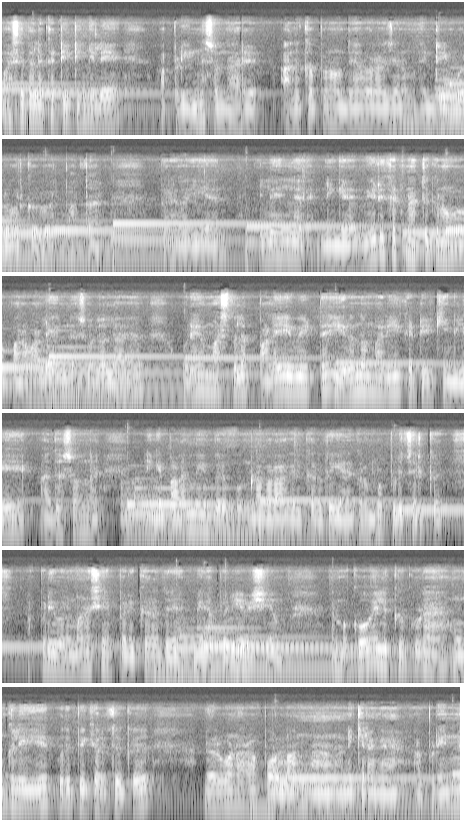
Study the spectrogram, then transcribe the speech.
மாதத்தில் கட்டிட்டீங்களே அப்படின்னு சொன்னார். அதுக்கப்புறம் தேவராஜனும் ஹென்ரியும் ஒருவருக்கு ஒருவர் பார்த்தார். பிறகு ஐயர் இல்லை இல்லை நீங்கள் வீடு கட்டினத்துக்குன்னு பரவாயில்லன்னு சொல்லலை. ஒரே மாதத்தில் பழைய வீட்டை இருந்த மாதிரியே கட்டியிருக்கீங்களே அதை சொன்னேன் நீங்கள் பழமையை விரும்பும் நபராக இருக்கிறது எனக்கு ரொம்ப பிடிச்சிருக்கு. அப்படி ஒரு மனுஷன் இப்போ இருக்கிறது மிகப்பெரிய விஷயம். நம்ம கோயிலுக்கு கூட உங்களையே புதுப்பிக்கிறதுக்கு நிறுவனராக போடலான்னு நான் நினைக்கிறேங்க அப்படின்னு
